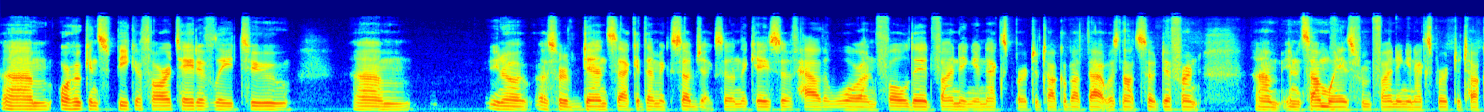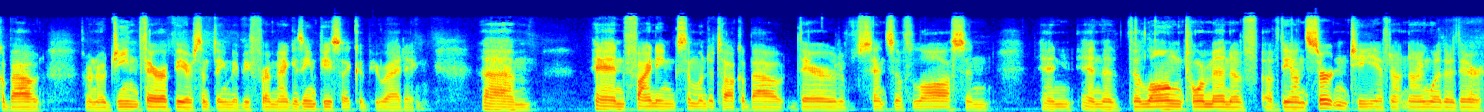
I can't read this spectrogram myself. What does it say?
um, or who can speak authoritatively to um, you know, a sort of dense academic subject. So, in the case of how the war unfolded, finding an expert to talk about that was not so different um, in some ways from finding an expert to talk about, I don't know, gene therapy or something, maybe for a magazine piece I could be writing. Um, and finding someone to talk about their sense of loss and and and the, the long torment of, of the uncertainty of not knowing whether their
